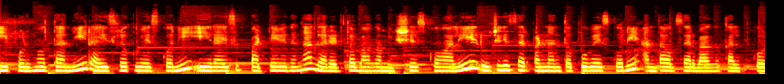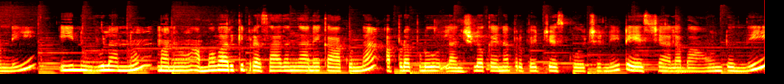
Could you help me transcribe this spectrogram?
ఈ పొడి మొత్తాన్ని రైస్లోకి వేసుకొని ఈ రైస్కి పట్టే విధంగా గరెటతో బాగా మిక్స్ చేసుకోవాలి. రుచికి సరిపడినంత ఉప్పు వేసుకొని అంతా ఒకసారి బాగా కలుపుకోండి. ఈ నువ్వులన్ను మనం అమ్మవారికి ప్రసాదంగానే కాకుండా అప్పుడప్పుడు లంచ్లోకైనా ప్రిపేర్ చేసుకోవచ్చండి. టేస్ట్ చాలా బాగుంటుంది.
